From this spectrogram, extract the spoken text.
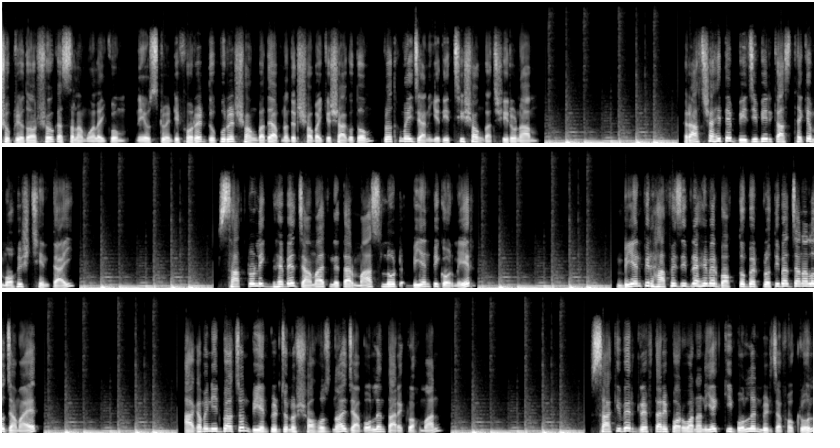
সুপ্রিয় দর্শক, আসসালামু আলাইকুম। নিউজ টোয়েন্টি এর দুপুরের সংবাদে আপনাদের সবাইকে স্বাগতম। প্রথমেই জানিয়ে দিচ্ছি সংবাদ শিরোনাম। রাজশাহীতে বিজিবির কাছ থেকে মহিষ ছিনতাই। ছাত্রলীগ ভেবে জামায়াত নেতার মাস লুট বিএনপি কর্মীর। বিএনপির হাফিজ ইব্রাহিমের বক্তব্যের প্রতিবাদ জানালো জামায়াত। আগামী নির্বাচন বিএনপির জন্য সহজ নয়, যা বললেন তারেক রহমান। সাকিবের গ্রেফতারি পরোয়ানা নিয়ে কি বললেন মির্জা ফখরুল?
